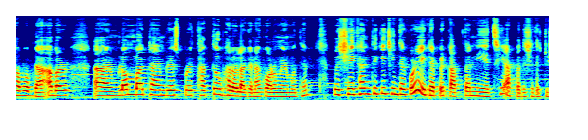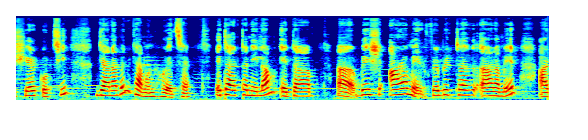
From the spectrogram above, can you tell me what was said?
সম্ভব না, আবার লম্বা টাইম ড্রেস পরে থাকতেও ভালো লাগে না গরমের মধ্যে। তো সেইখান থেকে চিন্তা করে এই টাইপের কাপ্তান নিয়েছি, আপনাদের সাথে একটু শেয়ার করছি। জানাবেন কেমন হয়েছে। এটা একটা নিলাম, এটা বেশ আরামের ফেব্রিকটা আরামের, আর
